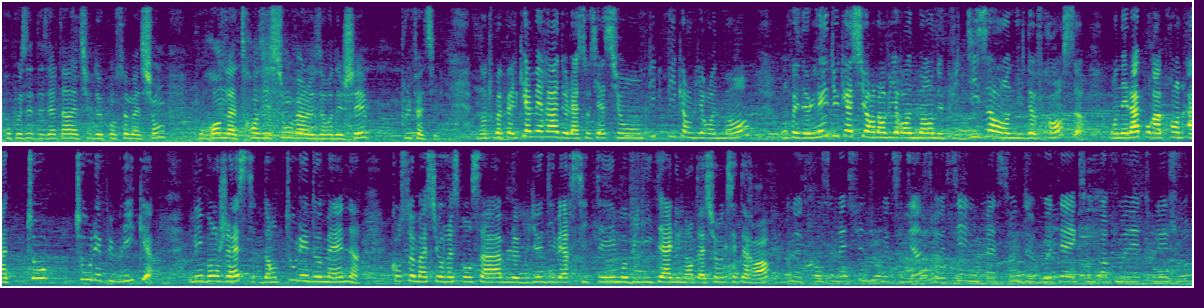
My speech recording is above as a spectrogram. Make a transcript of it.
proposer des alternatives de consommation pour rendre la transition vers le zéro déchet plus facile. Donc je m'appelle Caméra de l'association Pic Pic Environnement. On fait de l'éducation à l'environnement depuis 10 ans en Ile-de-France. On est là pour apprendre à tous tous les publics les bons gestes dans tous les domaines, consommation responsable, biodiversité, mobilité, alimentation, etc. Notre consommation du quotidien, c'est aussi une façon de voter avec son porte-monnaie tous les jours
